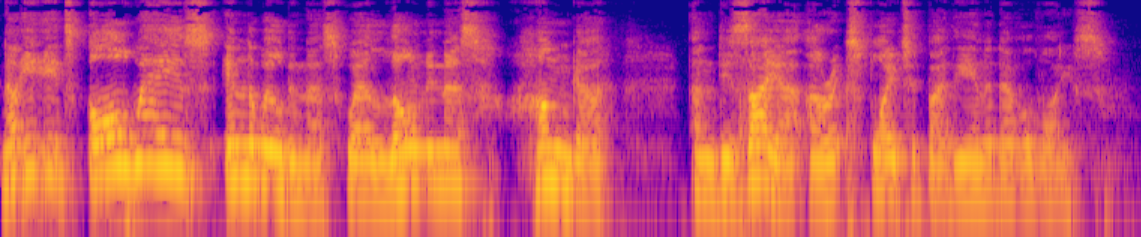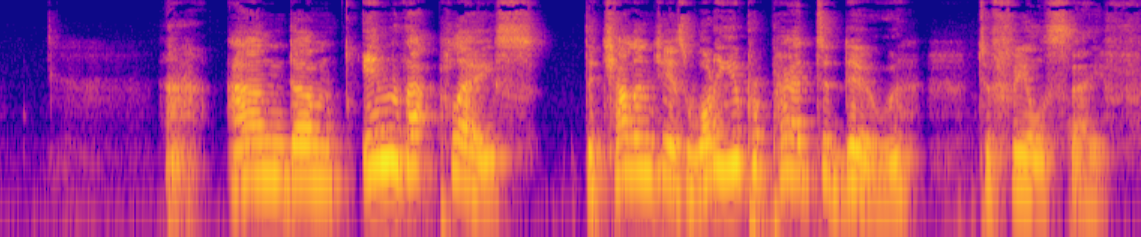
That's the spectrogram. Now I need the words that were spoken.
Now, it's always in the wilderness where loneliness, hunger, and desire are exploited by the inner devil voice. And um, in that place, the challenge is what are you prepared to do to feel safe?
